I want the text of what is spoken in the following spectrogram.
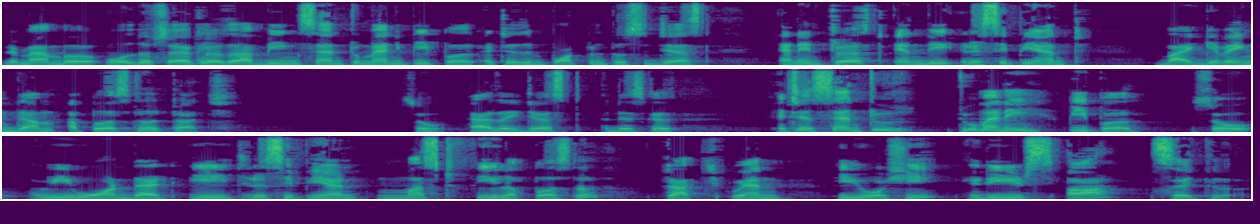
remember all the circulars are being sent to many people. It is important to suggest an interest in the recipient by giving them a personal touch. So, as I just discussed, it is sent to too many people. So, we want that each recipient must feel a personal touch when he or she reads our circular.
